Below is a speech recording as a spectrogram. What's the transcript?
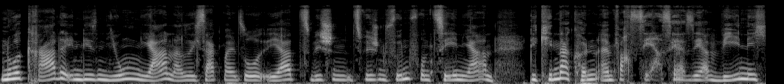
Nur gerade in diesen jungen Jahren, also ich sag mal so, ja, zwischen, zwischen fünf und zehn Jahren, die Kinder können einfach sehr, sehr, sehr wenig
